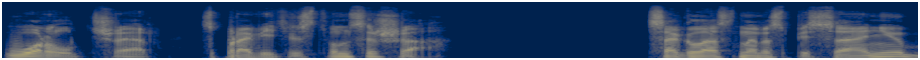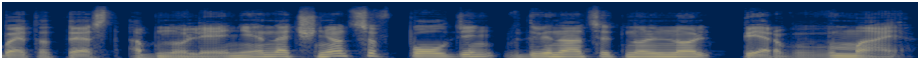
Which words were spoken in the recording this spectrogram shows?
WorldShare с правительством США. Согласно расписанию, бета-тест обнуления начнется в полдень в 12.00 1 мая.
